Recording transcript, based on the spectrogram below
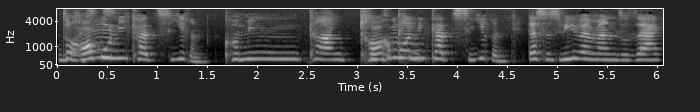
so Kommunikazieren. Kommunikazieren. Das ist wie wenn man so sagt,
